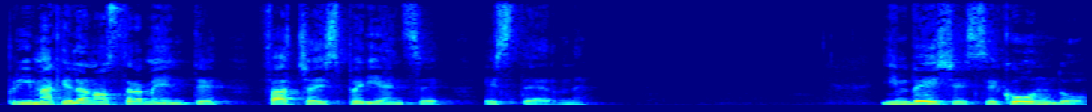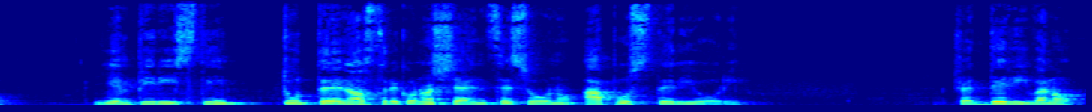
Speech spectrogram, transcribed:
prima che la nostra mente faccia esperienze esterne. Invece, secondo gli empiristi, tutte le nostre conoscenze sono a posteriori, cioè derivano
